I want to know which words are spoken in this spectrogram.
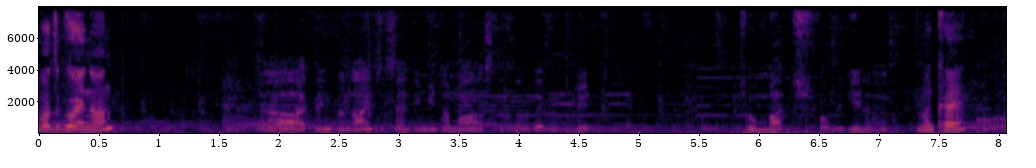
What's going on? Yeah, I think the 90 centimeter mast is a little bit too much for beginner Okay. for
